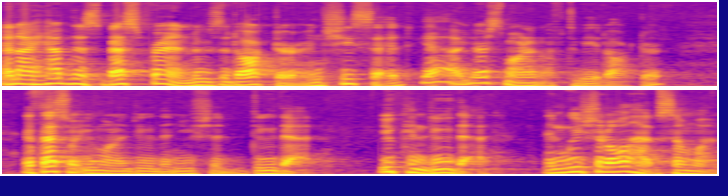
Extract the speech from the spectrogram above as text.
And I have this best friend who's a doctor, and she said, Yeah, you're smart enough to be a doctor. If that's what you want to do, then you should do that. You can do that. And we should all have someone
